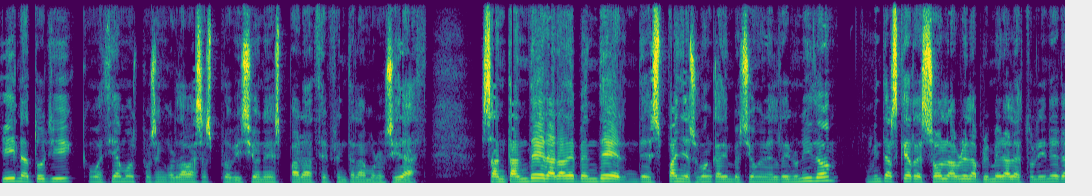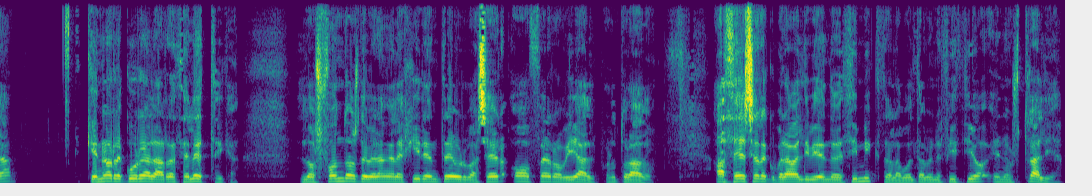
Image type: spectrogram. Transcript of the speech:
y Naturgy, como decíamos, pues engordaba esas provisiones para hacer frente a la morosidad. Santander hará depender de España su banca de inversión en el Reino Unido, mientras que Resol abre la primera electrolinera que no recurre a la red eléctrica. Los fondos deberán elegir entre Urbaser o Ferrovial, por otro lado. ACS recuperaba el dividendo de CIMIC tras la vuelta al beneficio en Australia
